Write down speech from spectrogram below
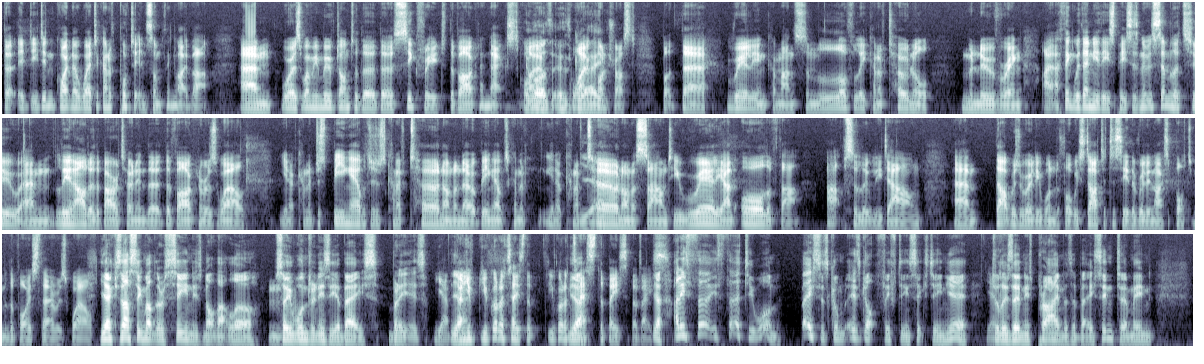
that it, he didn't quite know where to kind of put it in something like that. Um, whereas when we moved on to the the Siegfried, the Wagner next, quite, was- it was quite a contrast. But there, really in command, some lovely kind of tonal maneuvering. I, I think with any of these pieces, and it was similar to um, Leonardo, the baritone in the the Wagner as well. You know, kind of just being able to just kind of turn on a note, being able to kind of you know kind of Yeah. turn on a sound. He really had all of that absolutely down. Um, that was really wonderful. We started to see the really nice bottom of the voice there as well. Yeah, because that's the thing about the Rossini is not that low. So you're wondering, is he a bass? But he is. Yeah, Yeah. And you've, you've got to taste the you've got to Yeah. test the base of a bass. Yeah, and he's, 30, he's 31. Bass has come. He's got 15, 16 year Yeah. till he's in his prime as a bass. Into, I mean,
